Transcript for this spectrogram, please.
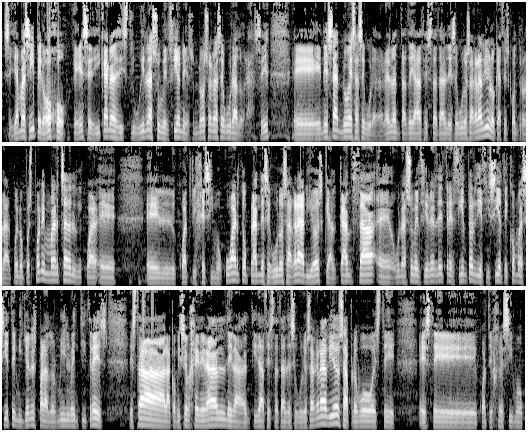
se llama así, pero ojo, que se dedican a distribuir las subvenciones, no son aseguradoras. ¿eh? Eh, en esa no es aseguradora, es la entidad estatal de seguros agrarios, lo que hace es controlar. Bueno, pues pone en marcha el, eh, el cuarto plan de seguros agrarios que alcanza eh, unas subvenciones de 317,7 millones para 2023. Está la Comisión General de la entidad estatal de seguros agrarios aprobó este este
